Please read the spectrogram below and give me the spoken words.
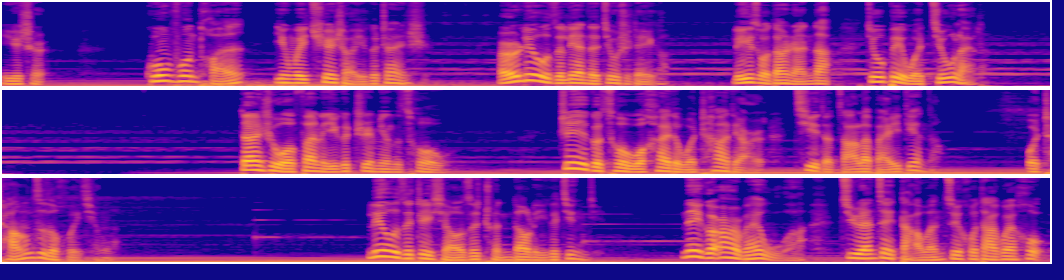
于是，工蜂团因为缺少一个战士，而六子练的就是这个，理所当然的就被我揪来了。但是我犯了一个致命的错误，这个错误害得我差点气得砸了白电脑，我肠子都悔青了。六子这小子蠢到了一个境界，那个二百五啊，居然在打完最后大怪后，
